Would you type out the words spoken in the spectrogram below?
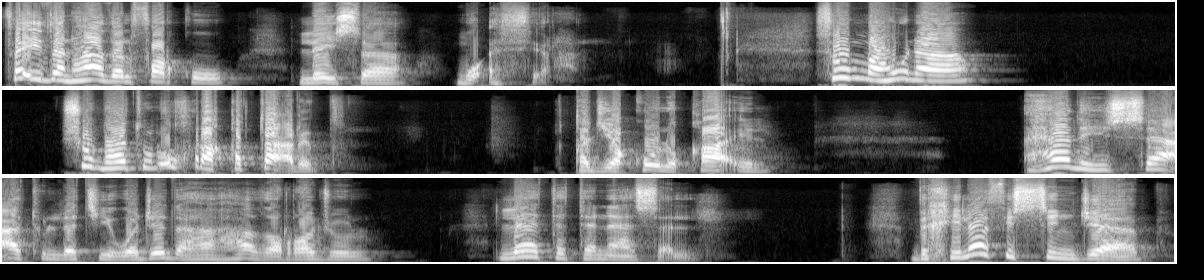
فإذا هذا الفرق ليس مؤثرا. ثم هنا شبهة أخرى قد تعرض. قد يقول قائل هذه الساعة التي وجدها هذا الرجل لا تتناسل. بخلاف السنجاب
